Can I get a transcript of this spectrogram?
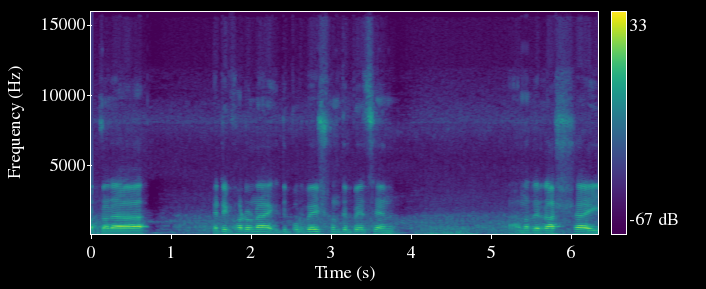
আপনারা একটি ঘটনা ইতিপূর্বেই শুনতে পেয়েছেন। আমাদের রাজশাহী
